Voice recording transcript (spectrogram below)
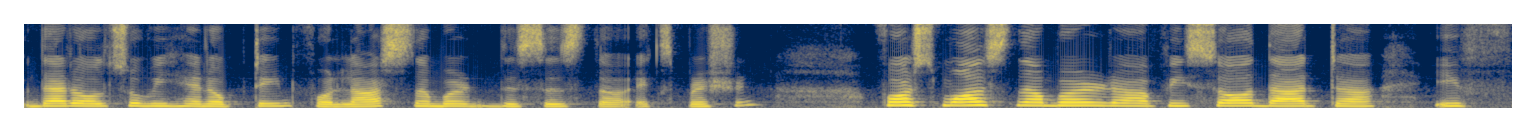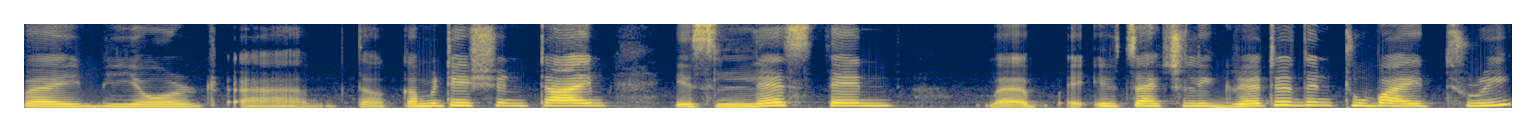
that also we had obtained for large snubber this is the expression for small snubber uh, we saw that uh, if uh, your uh, the commutation time is less than it is actually greater than 2 by 3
